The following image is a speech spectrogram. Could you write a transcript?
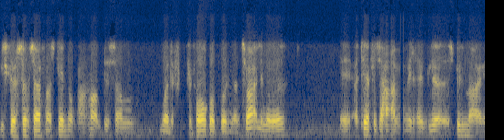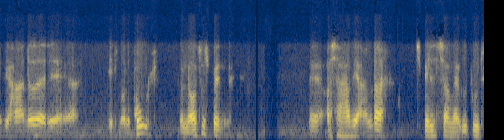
vi skal jo så sørge for at skabe nogle rammer om det, som, hvor det kan foregå på en ansvarlig måde. Øh, og derfor så har vi et reguleret spilmarked. Vi har noget af det er et monopol på lottospillene, øh, og så har vi andre spil, som er udbudt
